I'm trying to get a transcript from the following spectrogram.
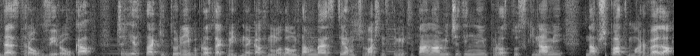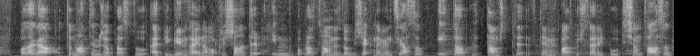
Deathstroke Zero Cup, czyli jest taki turniej po prostu jak mieliśmy z młodą tam bestią, czy właśnie z tymi tytanami, czy z innymi po prostu skinami, na przykład Marvela. Polega to na tym, że po prostu Epic Games daje nam określony tryb i my po prostu mamy zdobyć jak najwięcej osób i top, tam w tym wypadku 4,5 tysiąca osób,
